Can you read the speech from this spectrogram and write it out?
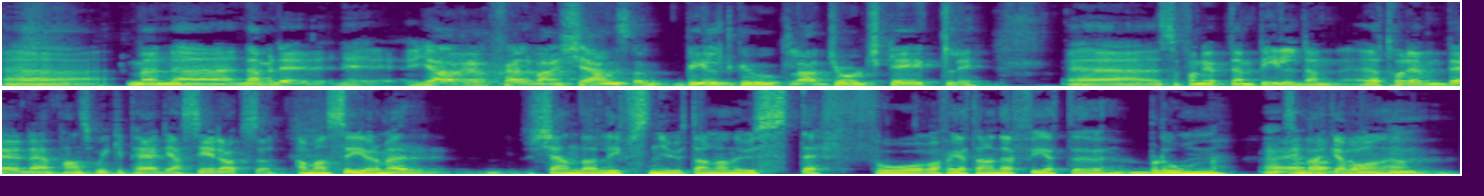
Eh, men, uh, nej men det, gör själva en tjänst och bildgoogla George Gately. Eh, så får ni upp den bilden. Jag tror det, det, är på hans Wikipedia-sida också. ja, man ser ju de här kända livsnjutarna nu. Steff och vad heter han där fete Blom? Eh, som verkar Blom, vara en...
